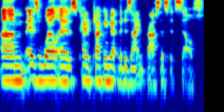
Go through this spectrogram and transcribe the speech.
um, as well as kind of talking about the design process itself.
